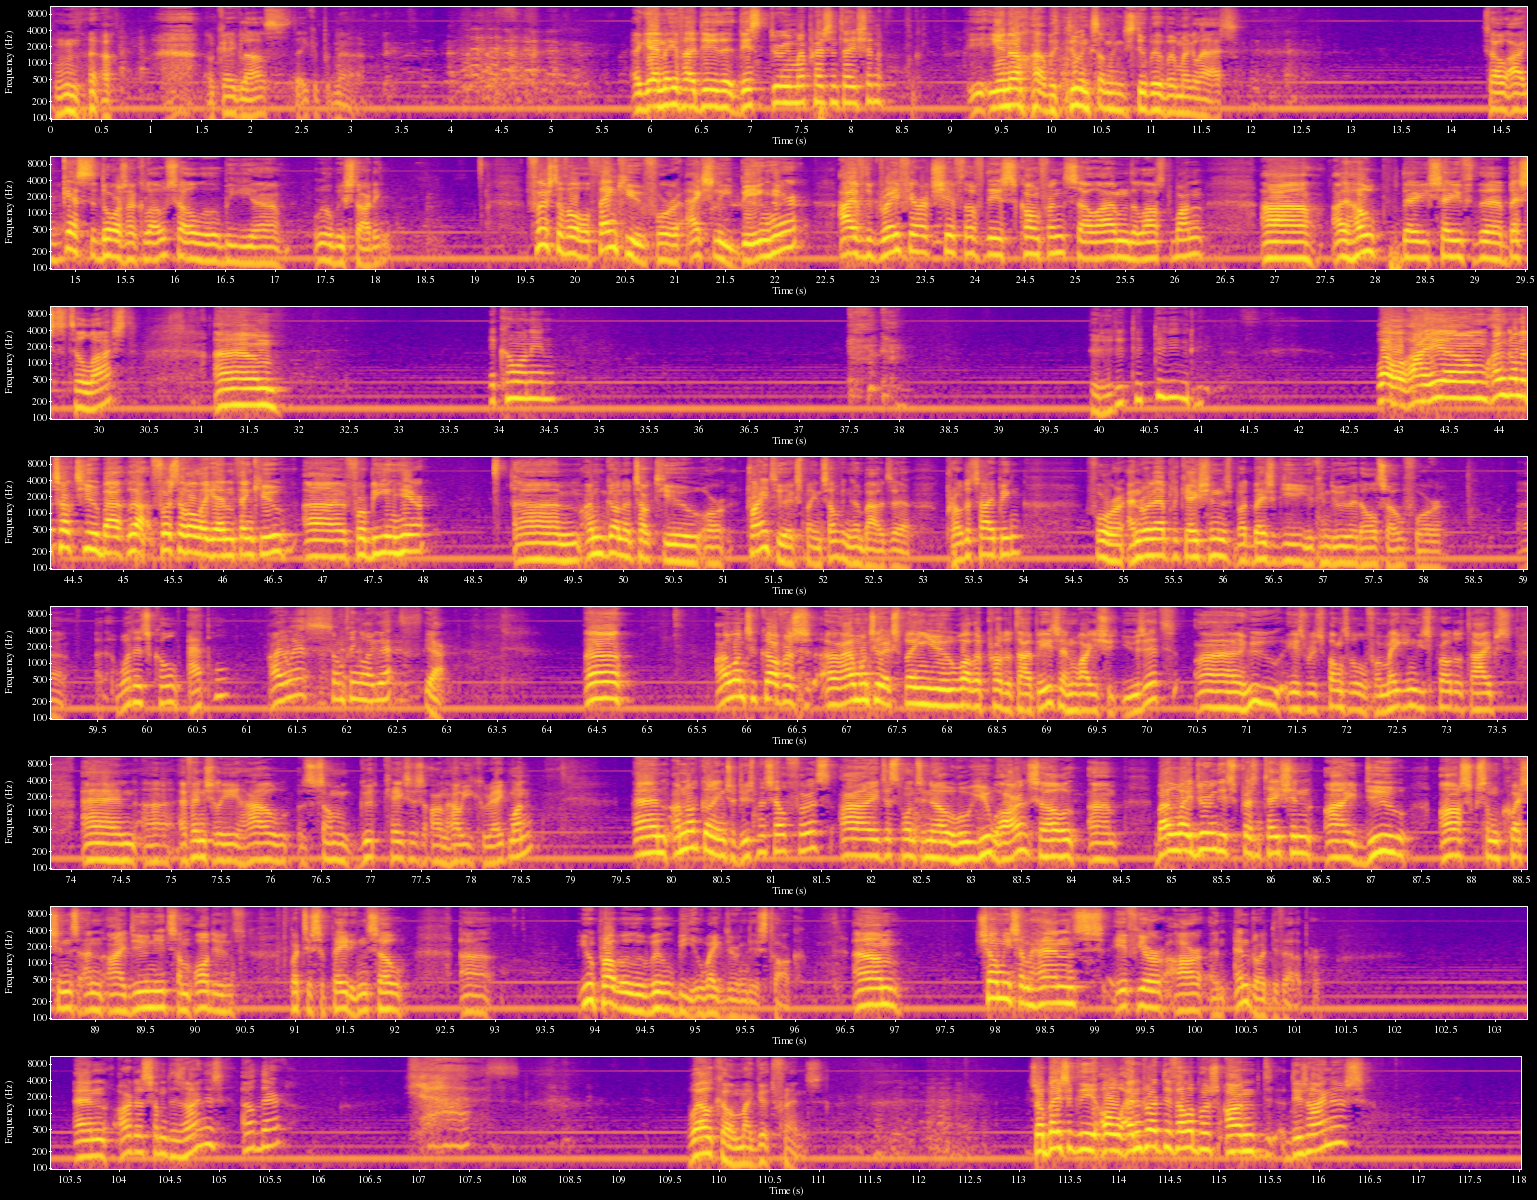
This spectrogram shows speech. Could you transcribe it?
No. Okay, Glass, take a no. Again, if I do this during my presentation, you know I'll be doing something stupid with my glass. So I guess the doors are closed, so we'll be uh, we'll be starting. First of all, thank you for actually being here. I have the graveyard shift of this conference, so I'm the last one. Uh, I hope they save the best till last. Um, yeah, come on in. Well, I um, I'm going to talk to you about. Uh, first of all, again, thank you uh, for being here. Um, I'm going to talk to you or try to explain something about uh, prototyping for Android applications, but basically you can do it also for uh, what is called Apple iOS, something like that. Yeah. Uh, I want to cover. Uh, I want to explain you what a prototype is and why you should use it. Uh, who is responsible for making these prototypes, and uh, eventually how some good cases on how you create one. And I'm not going to introduce myself first. I just want to know who you are. So, um, by the way, during this presentation, I do ask some questions, and I do need some audience participating. So. Uh, you probably will be awake during this talk. Um, show me some hands if you are an Android developer. And are there some designers out there? Yes. Welcome, my good friends. So basically, all Android developers aren't designers?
